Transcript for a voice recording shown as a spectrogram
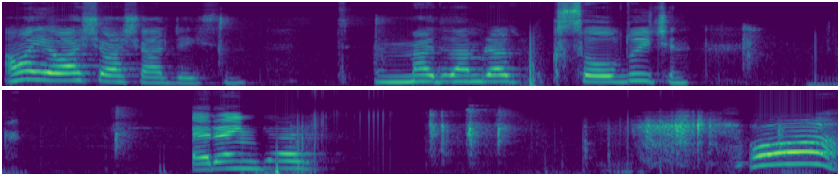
Ama yavaş yavaş geleceksin. Merdiven biraz kısa olduğu için. Eren gel. Aa!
